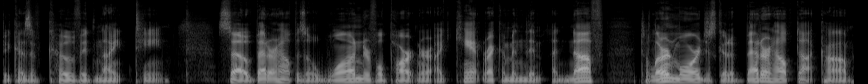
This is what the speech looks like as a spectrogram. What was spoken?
because of COVID 19. So, BetterHelp is a wonderful partner. I can't recommend them enough. To learn more, just go to betterhelp.com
